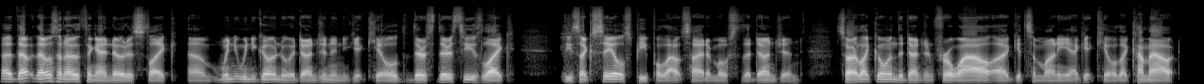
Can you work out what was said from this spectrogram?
Uh, that that was another thing I noticed. Like um, when you, when you go into a dungeon and you get killed, there's there's these like these like salespeople outside of most of the dungeon. So I like go in the dungeon for a while, uh, get some money. I get killed. I come out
